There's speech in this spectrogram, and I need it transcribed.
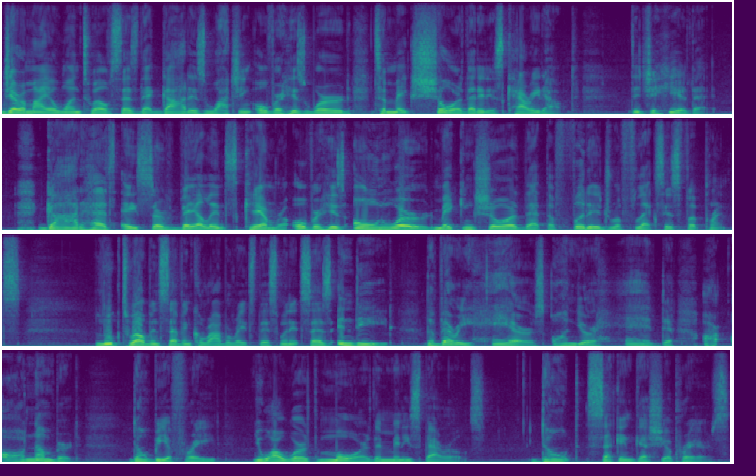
Jeremiah 1:12 says that God is watching over his word to make sure that it is carried out. Did you hear that? God has a surveillance camera over his own word, making sure that the footage reflects his footprints. Luke 12 and 7 corroborates this when it says, Indeed, the very hairs on your head are all numbered. Don't be afraid. You are worth more than many sparrows. Don't second guess your prayers.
